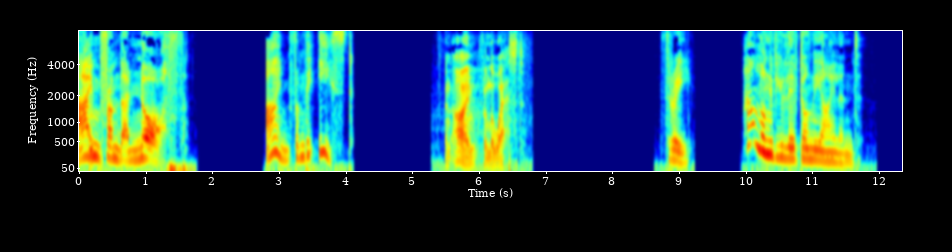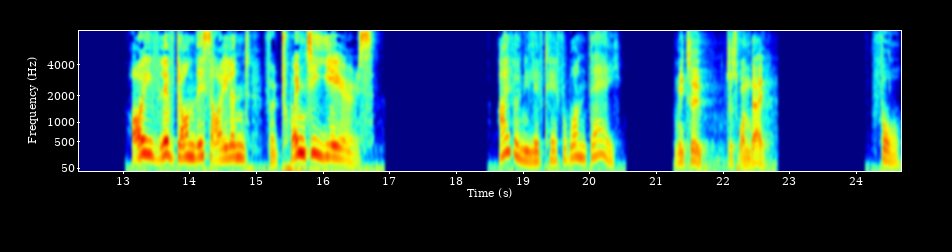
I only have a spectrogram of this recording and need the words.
I'm from the north. I'm from the east. And I'm from the West. 3. How long have you lived on the island? I've lived on this island for 20 years. I've only lived here for one day. Me too, just one day. 4.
